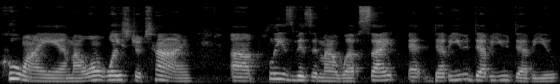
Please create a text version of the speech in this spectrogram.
who I am, I won't waste your time. Uh, please visit my website at www.drmv.net.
